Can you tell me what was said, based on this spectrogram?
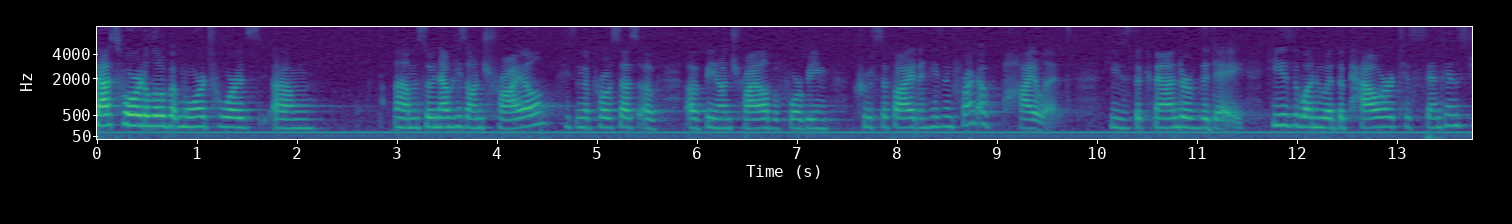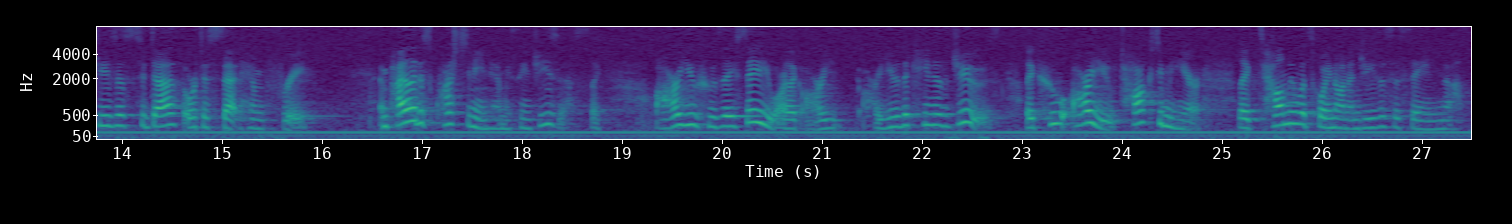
Fast forward a little bit more towards, um, um, so now he's on trial. He's in the process of, of being on trial before being crucified, and he's in front of Pilate. He's the commander of the day. He's the one who had the power to sentence Jesus to death or to set him free. And Pilate is questioning him. He's saying, Jesus, like, are you who they say you are? Like, are you, are you the king of the Jews? Like, who are you? Talk to me here. Like, tell me what's going on. And Jesus is saying nothing.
